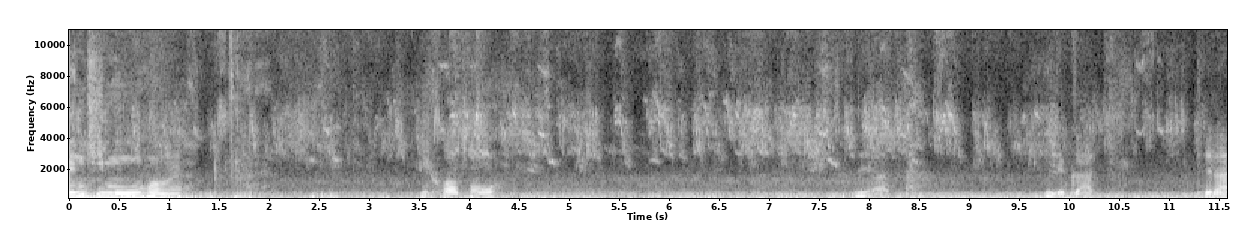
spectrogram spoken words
นึ่งขี้หมูพอนะมีขอบหมูบรรยากาศใช้ได้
